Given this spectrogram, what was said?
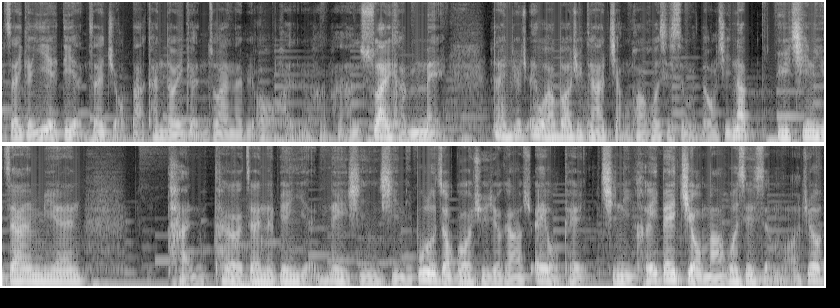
在一个夜店，在酒吧看到一个人坐在那边，哦，很很很很帅很美，但你就觉得哎，我要不要去跟他讲话或是什么东西？那与其你在那边。忐忑在那边演内心戏，你不如走过去就跟他说：“哎，我可以请你喝一杯酒吗？或是什么？”就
